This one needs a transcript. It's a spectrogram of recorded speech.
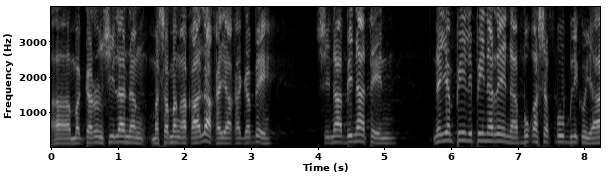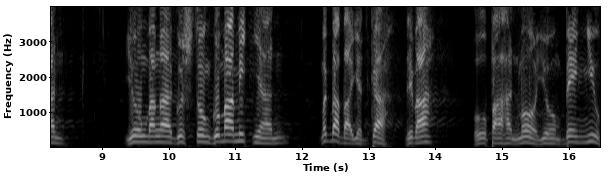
Uh, magkaroon sila ng masamang akala. Kaya kagabi, sinabi natin na yung Philippine Arena, bukas sa publiko yan. Yung mga gustong gumamit niyan, magbabayad ka. Di ba? Uupahan mo yung venue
